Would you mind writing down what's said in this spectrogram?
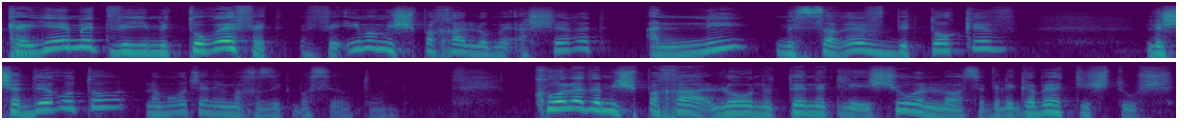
קיימת והיא מטורפת. ואם המשפחה לא מאשרת, אני מסרב בתוקף לשדר אותו, למרות שאני מחזיק בסרטון. כל עוד המשפחה לא נותנת לי אישור, אני לא אעשה. ולגבי הטשטוש,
